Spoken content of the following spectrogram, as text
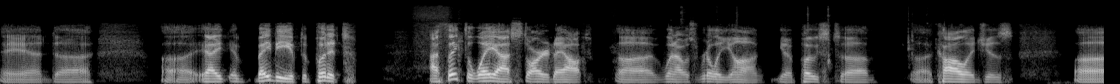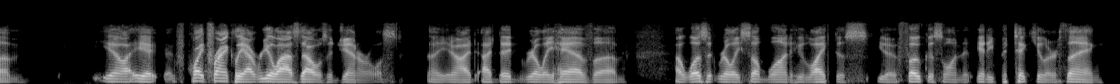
and uh, uh, I, maybe to put it, I think the way I started out uh, when I was really young, you know, post uh, uh, college is, um, you know, I, quite frankly, I realized I was a generalist. Uh, you know, I, I didn't really have, um, I wasn't really someone who liked to, you know, focus on any particular thing.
